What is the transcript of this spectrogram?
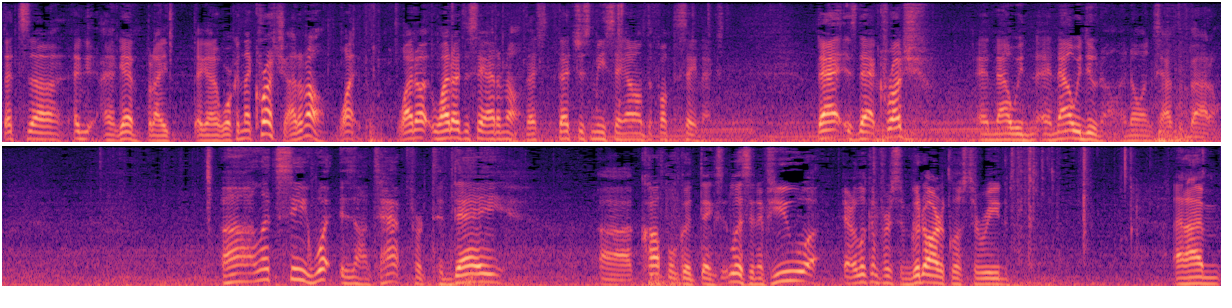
That's uh, again, but I, I gotta work on that crutch. I don't know why why do I, why do I have to say I don't know? That's that's just me saying I don't know what the fuck to say next. That is that crutch, and now we and now we do know. I know it's half the battle. Uh, let's see what is on tap for today. A uh, couple good things. Listen, if you are looking for some good articles to read, and I'm,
